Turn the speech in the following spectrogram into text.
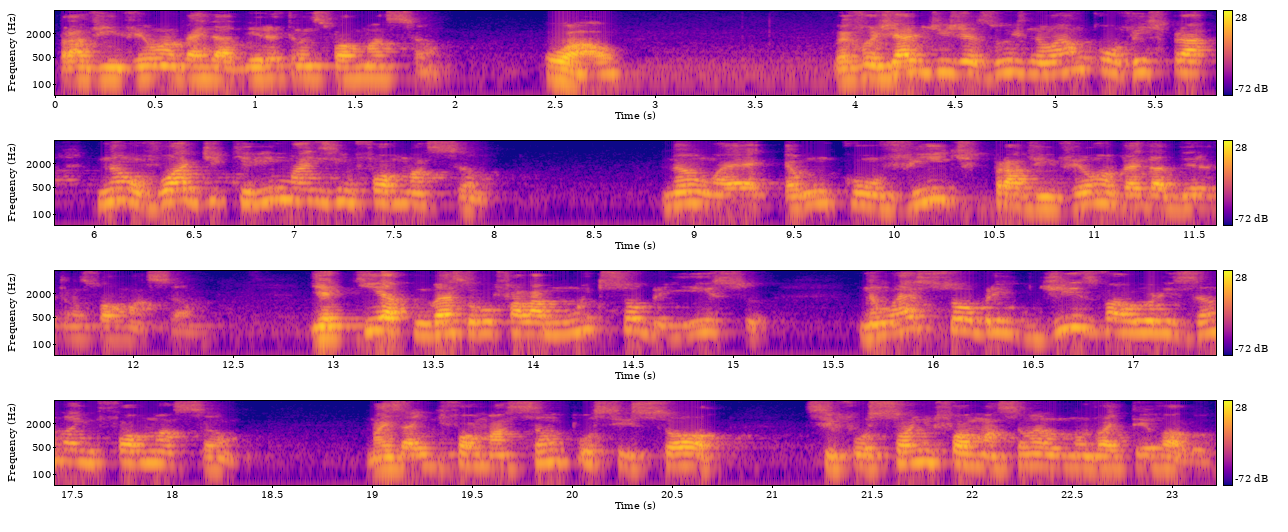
para viver uma verdadeira transformação. Uau! O Evangelho de Jesus não é um convite para, não, vou adquirir mais informação. Não, é, é um convite para viver uma verdadeira transformação. E aqui a conversa eu vou falar muito sobre isso. Não é sobre desvalorizando a informação, mas a informação por si só, se for só informação, ela não vai ter valor.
